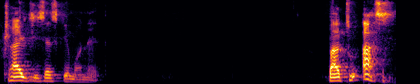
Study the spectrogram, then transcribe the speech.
Christ Jesus came on earth. But to us,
